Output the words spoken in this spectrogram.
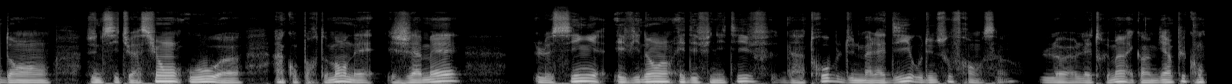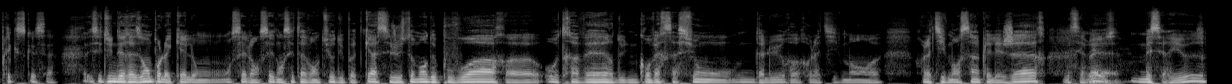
dans une situation où euh, un comportement n'est jamais le signe évident et définitif d'un trouble, d'une maladie ou d'une souffrance. Hein l'être humain est quand même bien plus complexe que ça. C'est une des raisons pour lesquelles on, s'est lancé dans cette aventure du podcast, c'est justement de pouvoir, euh, au travers d'une conversation d'allure relativement, euh, relativement simple et légère, mais sérieuse, euh, mais sérieuse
